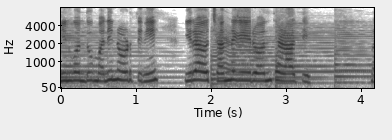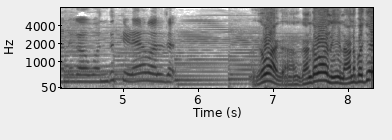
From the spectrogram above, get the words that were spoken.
ನಿನ್ಗೊಂದು ಮನಿ ನೋಡ್ತೀನಿ. ಇರ ಚಂದಗೆ ಇರೋ ಅಂತ ಹೇಳಾತಿ. ನನಗ ಒಂದು ತಿಳಿಯವಲ್ದ ಯಾವಾಗ ಗಂಗವಾಲಿ, ನನ್ನ ಬಗ್ಗೆ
